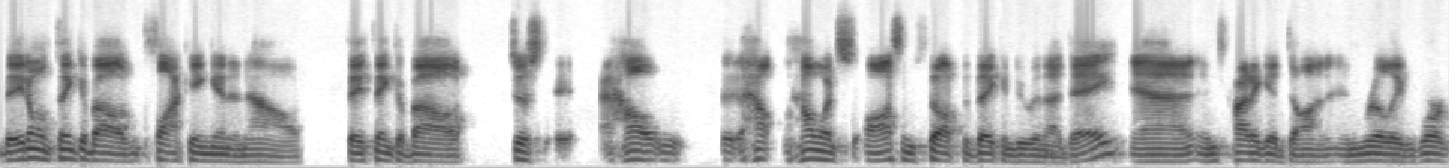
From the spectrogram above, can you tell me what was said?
they don't think about clocking in and out. They think about just how how how much awesome stuff that they can do in that day and and try to get done and really work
